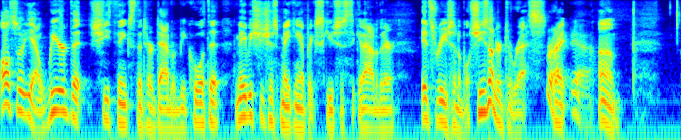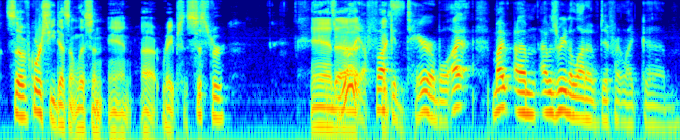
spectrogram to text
also, yeah, weird that she thinks that her dad would be cool with it. Maybe she's just making up excuses to get out of there. It's reasonable. She's under duress, right? Yeah. Um. So of course he doesn't listen and uh, rapes his sister. And It's really uh, a fucking terrible. I my um I was reading a lot of different like um,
